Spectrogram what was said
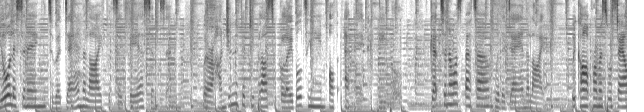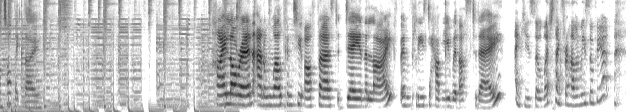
You're listening to A Day in the Life with Sophia Simpson. We're a 150 plus global team of epic people. Get to know us better with A Day in the Life. We can't promise we'll stay on topic though. Hi, Lauren, and welcome to our first day in the life. I'm pleased to have you with us today. Thank you so much. Thanks for having me, Sophia.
